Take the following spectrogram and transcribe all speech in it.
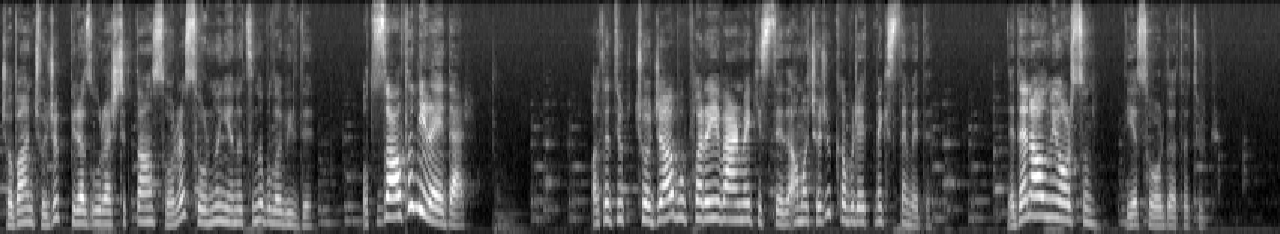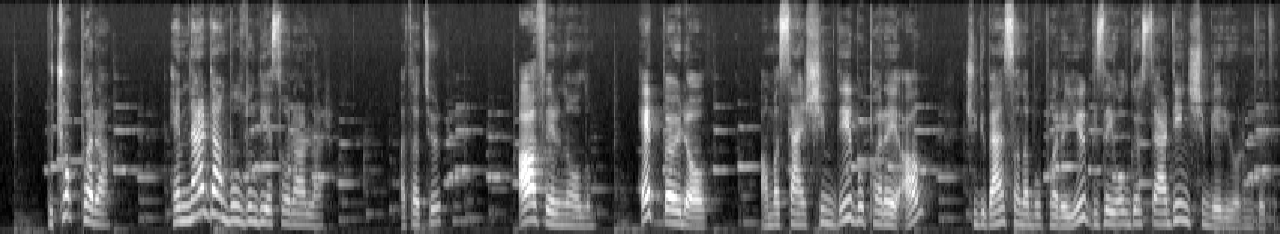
Çoban çocuk biraz uğraştıktan sonra sorunun yanıtını bulabildi. 36 lira eder. Atatürk çocuğa bu parayı vermek istedi ama çocuk kabul etmek istemedi. Neden almıyorsun diye sordu Atatürk. Bu çok para. Hem nereden buldun diye sorarlar. Atatürk, aferin oğlum. Hep böyle ol. Ama sen şimdi bu parayı al. Çünkü ben sana bu parayı bize yol gösterdiğin için veriyorum dedi.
